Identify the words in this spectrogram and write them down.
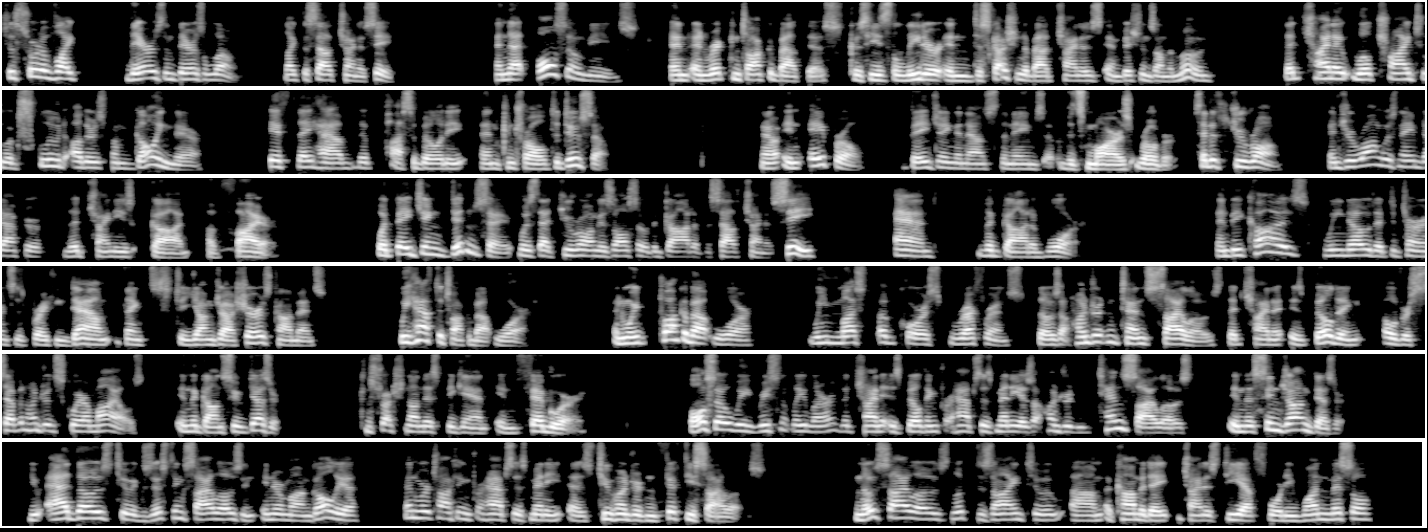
just sort of like theirs and theirs alone, like the South China Sea. And that also means, and, and Rick can talk about this because he's the leader in discussion about China's ambitions on the moon, that China will try to exclude others from going there if they have the possibility and control to do so. Now, in April, Beijing announced the names of its Mars rover, said it's Zhurong. And Zhurong was named after the Chinese god of fire. What Beijing didn't say was that Zhurong is also the god of the South China Sea and the god of war. And because we know that deterrence is breaking down, thanks to Yang Jiechi's comments, we have to talk about war. And when we talk about war, we must, of course, reference those 110 silos that China is building over 700 square miles in the Gansu Desert. Construction on this began in February. Also, we recently learned that China is building perhaps as many as 110 silos in the Xinjiang Desert. You add those to existing silos in Inner Mongolia, and we're talking perhaps as many as 250 silos. And those silos look designed to um, accommodate China's DF 41 missile,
